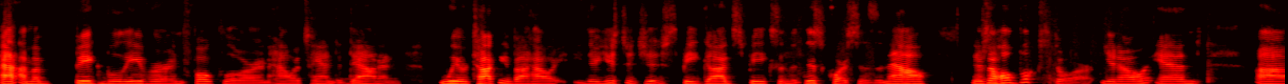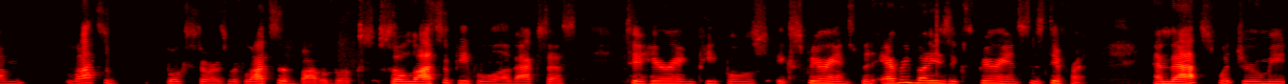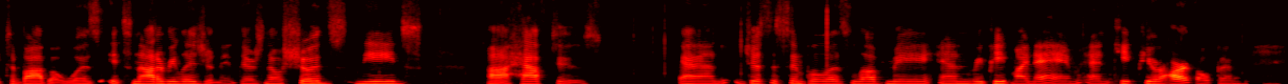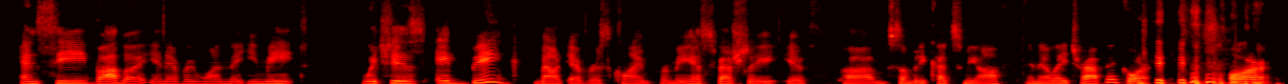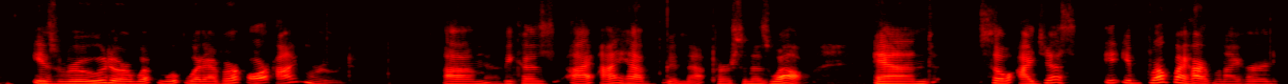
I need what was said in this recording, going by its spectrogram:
I'm a big believer in folklore and how it's handed down. And we were talking about how there used to just be God speaks in the discourses, and now there's a whole bookstore, you know, and um, lots of bookstores with lots of Baba books. So lots of people will have access to hearing people's experience, but everybody's experience is different. And that's what drew me to Baba was it's not a religion. There's no shoulds, needs, uh, have tos and just as simple as love me and repeat my name and keep your heart open and see Baba in everyone that you meet, which is a big Mount Everest climb for me, especially if um, somebody cuts me off in LA traffic or or is rude or what, whatever, or I'm rude. Um, yeah. Because I, I have been that person as well. And so I just it, it broke my heart when I heard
